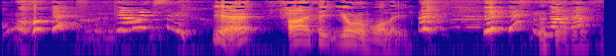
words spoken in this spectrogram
What? No, it's not. Yeah, I think you're a Wally. Not. That's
